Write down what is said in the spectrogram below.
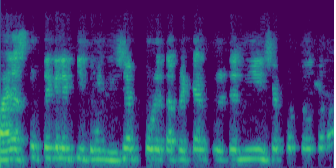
minus করতে গেলে কি? তোমাকে হিসাব করে তারপরে ক্যালকুলেটর নিয়ে হিসাব করতে হতো না?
